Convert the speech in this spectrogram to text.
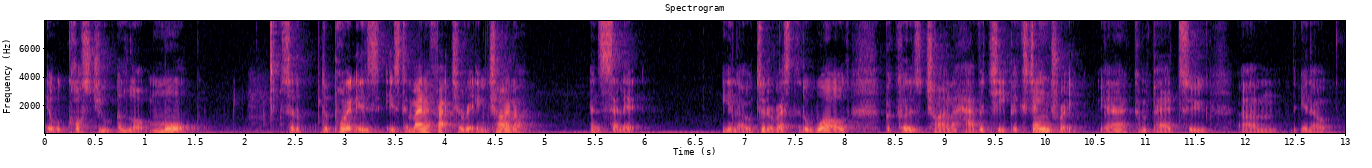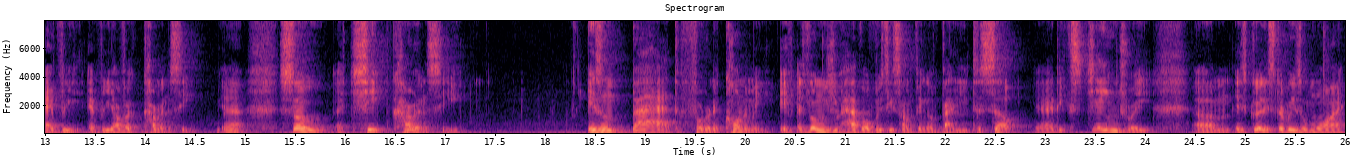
it would cost you a lot more. So the, the point is is to manufacture it in China and sell it, you know, to the rest of the world because China have a cheap exchange rate, yeah, compared to um, you know every every other currency, yeah. So a cheap currency isn't bad for an economy if, as long as you have obviously something of value to sell. Yeah, the exchange rate um, is good. It's the reason why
